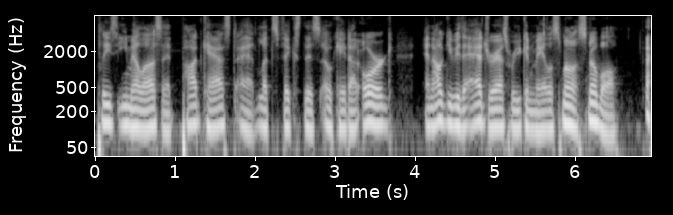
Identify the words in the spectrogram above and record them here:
please email us at podcast at let'sfixthisok.org and I'll give you the address where you can mail a smo- snowball.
